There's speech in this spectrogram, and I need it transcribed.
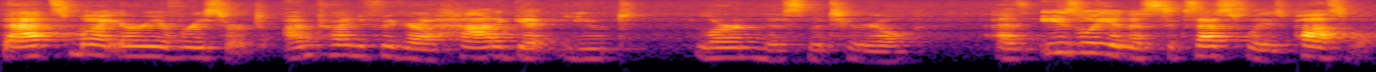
That's my area of research. I'm trying to figure out how to get you to learn this material as easily and as successfully as possible.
